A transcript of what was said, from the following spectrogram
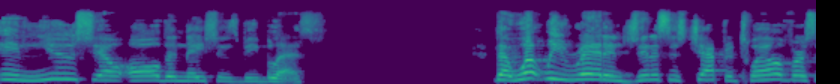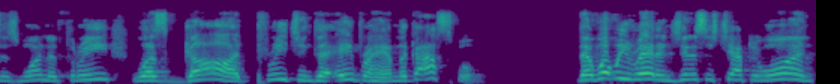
In you shall all the nations be blessed that what we read in Genesis chapter 12, verses 1 to 3, was God preaching to Abraham the gospel. That what we read in Genesis chapter 1,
